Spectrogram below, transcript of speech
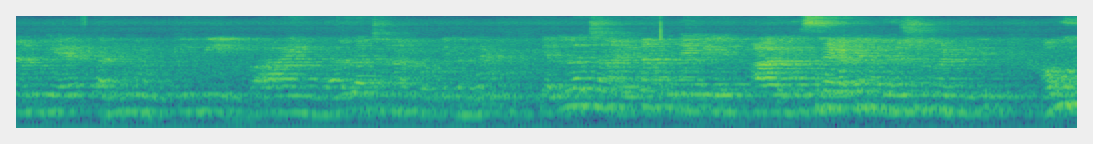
ನಮಗೆ ಕಣ್ಣು ಕಿವಿ ಬಾಯಿ ಎಲ್ಲ ಚೆನ್ನಾಗಿ ಕೊಟ್ಟಿದ್ದಾರೆ ಎಲ್ಲ ಚೆನ್ನಾಗಿದೆ ಮನೆಯಲ್ಲಿ ಆ ಹೆಸರೇಗಕ್ಕೆ ನಾವು ಯೋಚನೆ ಮಾಡ್ತೀವಿ ಅವರು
